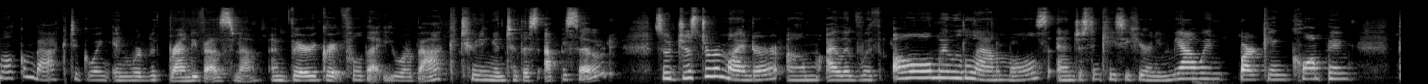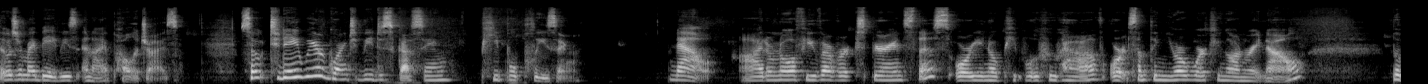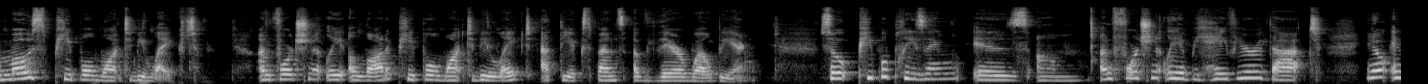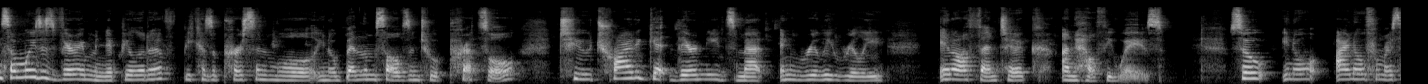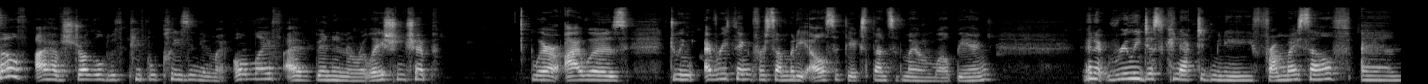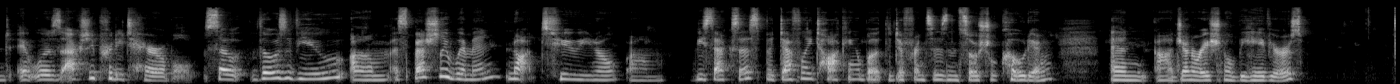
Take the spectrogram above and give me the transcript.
welcome back to Going Inward with Brandy Vesna. I'm very grateful that you are back tuning into this episode. So, just a reminder um, I live with all my little animals, and just in case you hear any meowing, barking, clomping, those are my babies, and I apologize. So, today we are going to be discussing people pleasing. Now, I don't know if you've ever experienced this, or you know people who have, or it's something you're working on right now. But most people want to be liked. Unfortunately, a lot of people want to be liked at the expense of their well being. So, people pleasing is um, unfortunately a behavior that, you know, in some ways is very manipulative because a person will, you know, bend themselves into a pretzel to try to get their needs met in really, really inauthentic, unhealthy ways. So, you know, I know for myself, I have struggled with people pleasing in my own life. I've been in a relationship where I was doing everything for somebody else at the expense of my own well being. And it really disconnected me from myself, and it was actually pretty terrible. So, those of you, um, especially women, not to, you know, um, be sexist, but definitely talking about the differences in social coding and uh, generational behaviors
